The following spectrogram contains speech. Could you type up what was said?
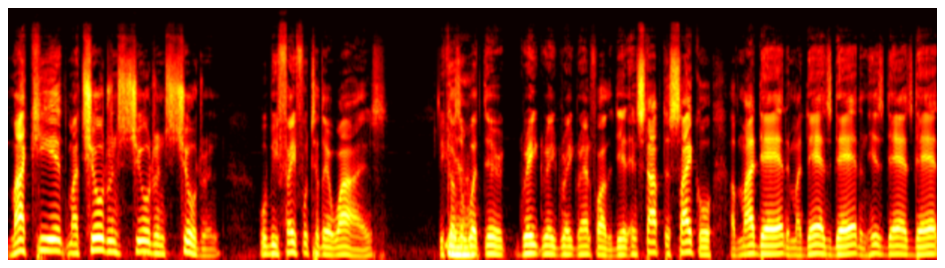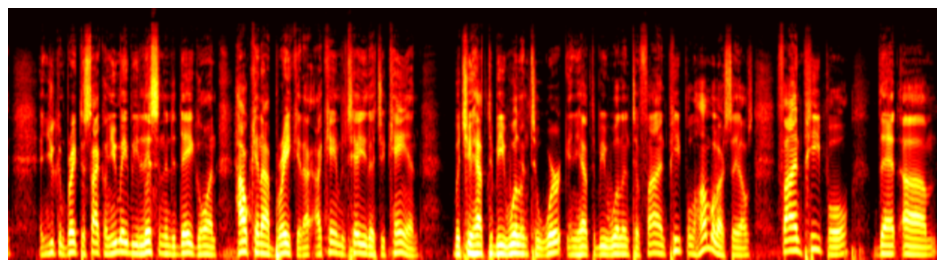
my kids, my children's children's children will be faithful to their wives because of what their great great great grandfather did and stop the cycle of my dad and my dad's dad and his dad's dad. And you can break the cycle. And you may be listening today going how can i break it? I, I came to tell you that you can but you have to be willing to work and you have to be willing to find people humble ourselves find people that um,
